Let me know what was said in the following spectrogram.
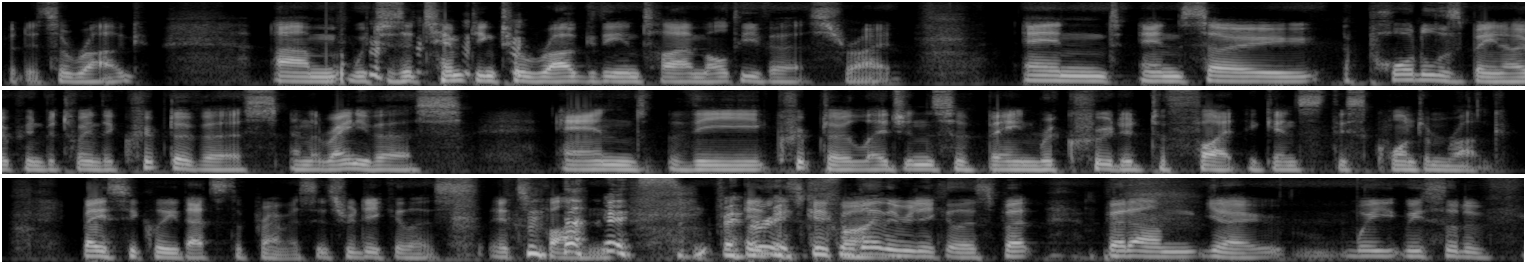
but it's a rug, um, which is attempting to rug the entire multiverse, right? And and so a portal has been opened between the cryptoverse and the Rainiverse, and the crypto legends have been recruited to fight against this quantum rug. Basically, that's the premise. It's ridiculous. It's fun. it's very it's fun. completely ridiculous. But but um, you know, we we sort of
